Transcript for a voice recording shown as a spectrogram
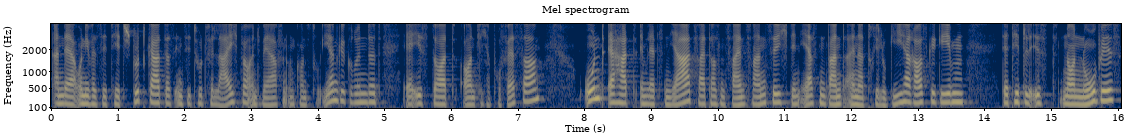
an der Universität Stuttgart das Institut für Leichtbau, Entwerfen und Konstruieren gegründet. Er ist dort ordentlicher Professor. Und er hat im letzten Jahr, 2022, den ersten Band einer Trilogie herausgegeben. Der Titel ist Non Nobis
